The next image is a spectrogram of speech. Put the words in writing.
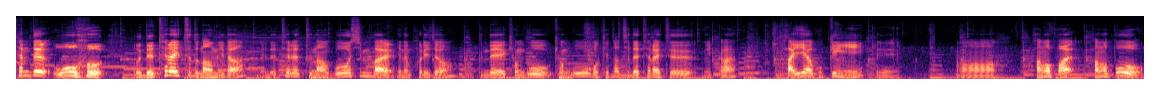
템들 오 어, 네트라이트도 나옵니다. 네, 네트라이트 나오고 신발 얘는 버리죠. 근데 경고 경고 뭐 괜찮죠? 네트라이트니까. 다이아 곡괭이. 네. 어 방어 빨 방어 뽀오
